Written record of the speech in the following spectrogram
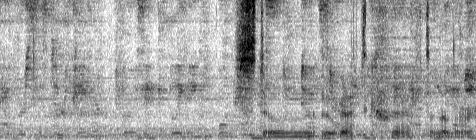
have persistent fever, bruising, bleeding, or Stone. We're gonna have to craft another.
